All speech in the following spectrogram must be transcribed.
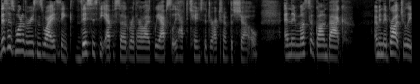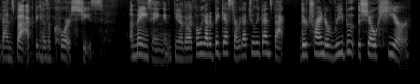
this is one of the reasons why I think this is the episode where they're like, we absolutely have to change the direction of the show. And they must have gone back. I mean, they brought Julie Benz back because, Mhm. of course, she's amazing. And, you know, they're like, oh, we got a big guest star. We got Julie Benz back. They're trying to reboot the show here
